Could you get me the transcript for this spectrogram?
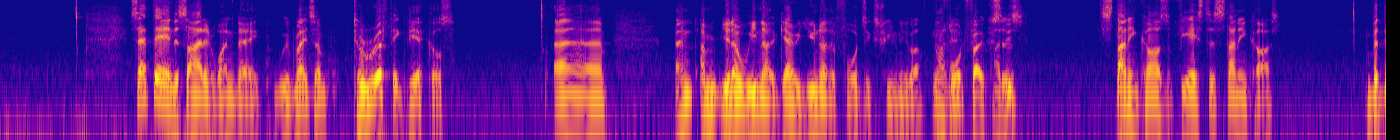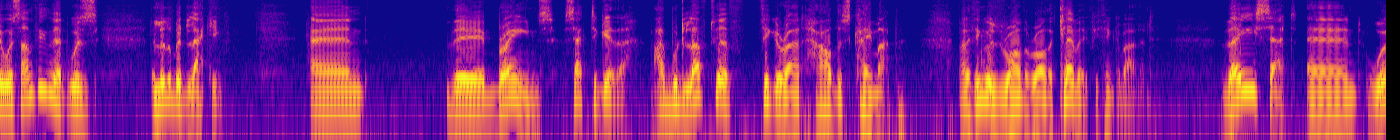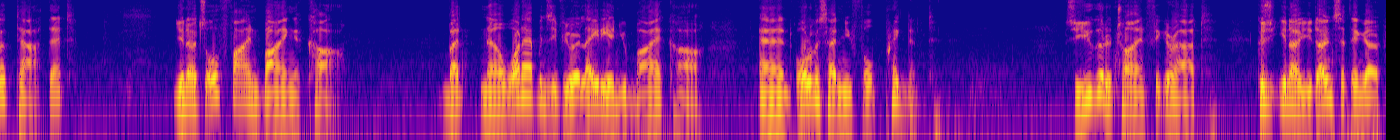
sat there and decided one day we've made some terrific vehicles. Um, and um, you know we know Gary, you know the Fords extremely well. The I do. Ford do. Focuses, stunning cars, the Fiestas, stunning cars. But there was something that was a little bit lacking, and their brains sat together. I would love to have figure out how this came up, but I think it was rather rather clever if you think about it. They sat and worked out that you know it's all fine buying a car, but now what happens if you're a lady and you buy a car and all of a sudden you fall pregnant? So you got to try and figure out because you know you don't sit there and go,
